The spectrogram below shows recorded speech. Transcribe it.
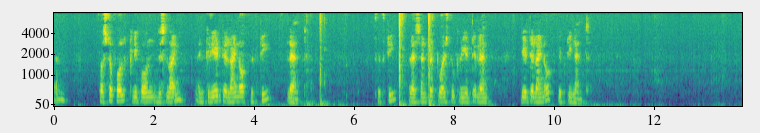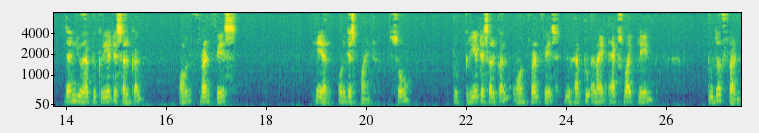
And first of all click on this line and create a line of 50 length. 50 press enter twice to create a length create a line of 50 length. Then you have to create a circle on front face here on this point. So to create a circle on front face you have to align xy plane to the front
